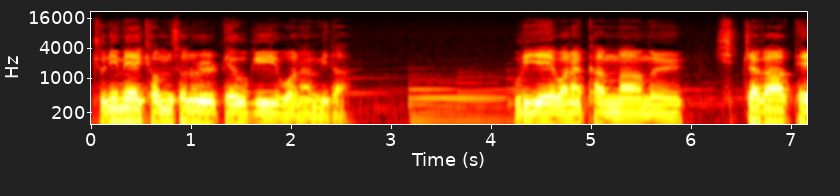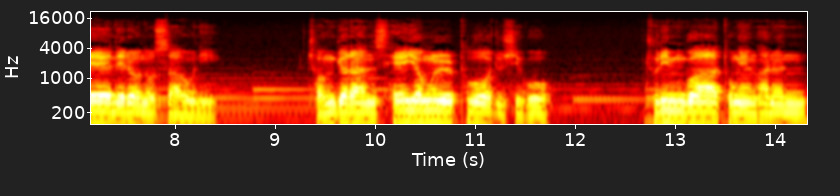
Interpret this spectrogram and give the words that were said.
주님의 겸손을 배우기 원합니다. 우리의 완악한 마음을 십자가 앞에 내려놓사오니 정결한 새 영을 부어주시고 주님과 동행하는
